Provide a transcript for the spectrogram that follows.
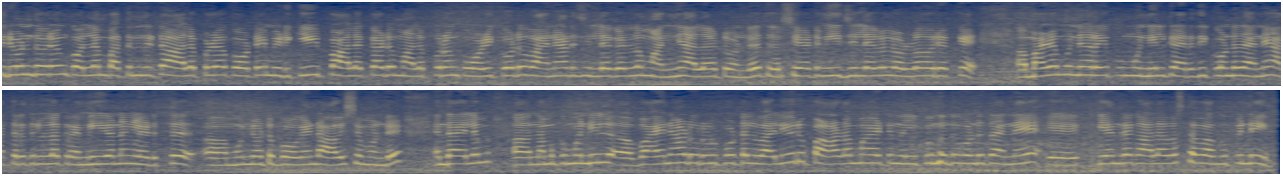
തിരുവനന്തപുരം കൊല്ലം പത്തനംതിട്ട ആലപ്പുഴ കോട്ടയം ഇടുക്കി പാലക്കാട് മലപ്പുറം കോഴിക്കോട് വയനാട് ജില്ലകളിലും മഞ്ഞ അലേർട്ടുണ്ട് തീർച്ചയായിട്ടും ഈ ജില്ലകളിലുള്ളവരൊക്കെ മഴ മുന്നറിയിപ്പ് മുന്നിൽ കരുതിക്കൊണ്ട് തന്നെ അത്തരത്തിലുള്ള ക്രമീകരണങ്ങൾ എടുത്ത് മുന്നോട്ട് പോകേണ്ട ആവശ്യമുണ്ട്. എന്തായാലും നമുക്ക് മുന്നിൽ വയനാട് ഉരുൾപൊട്ടൽ വലിയൊരു പാഠമായിട്ട് നിൽക്കുന്നത് കൊണ്ട് തന്നെ കേന്ദ്ര കാലാവസ്ഥാ വകുപ്പിന്റെയും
